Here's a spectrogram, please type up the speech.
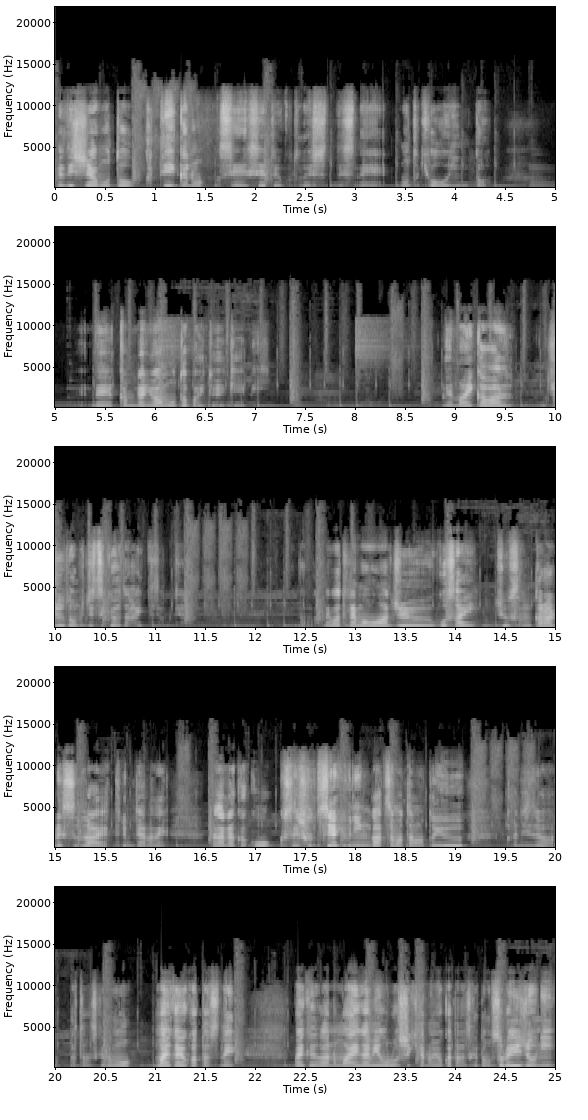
ー、レディーシーは元家庭科の先生ということですですね、元教員と。で、上谷は元バイト AKB。で、マイカは柔道の実業団入ってたみたいな。で、渡辺門は15歳？中3からレスラーやってるみたいなね、なかなかこう、癖の強い4人が集まったなという感じではあったんですけども、マイカ良かったですね。マイカがあの前髪を下ろしてきたのは良かったんですけども、それ以上に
